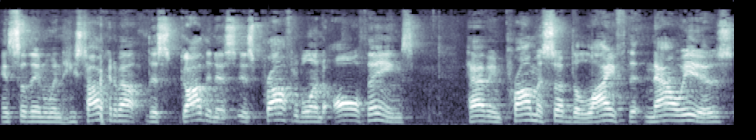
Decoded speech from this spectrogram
And so then when he's talking about this godliness is profitable unto all things, having promise of the life that now is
